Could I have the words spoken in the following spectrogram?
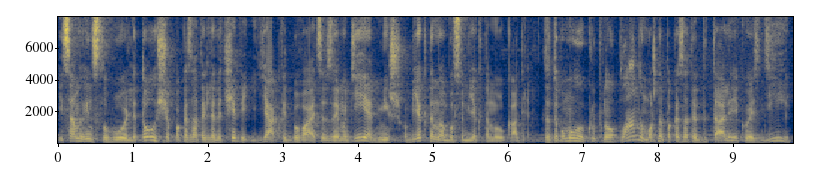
І саме він слугує для того, щоб показати глядачеві, як відбувається взаємодія між об'єктами або суб'єктами у кадрі. За допомогою крупного плану можна показати деталі якоїсь дії,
